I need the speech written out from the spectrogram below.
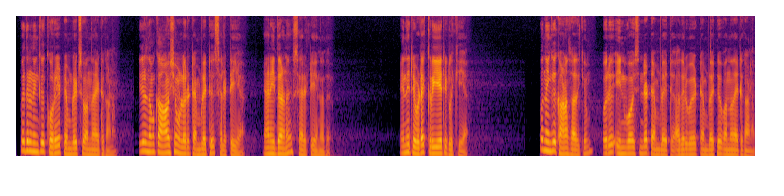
അപ്പോൾ ഇതിൽ നിങ്ങൾക്ക് കുറേ ടെംപ്ലേറ്റ്സ് വന്നതായിട്ട് കാണാം. ഇതിൽ നമുക്ക് ആവശ്യമുള്ളൊരു ടെംപ്ലേറ്റ് സെലക്ട് ചെയ്യുക. ഞാൻ ഇതാണ് സെലക്ട് ചെയ്യുന്നത്. എന്നിട്ട് ഇവിടെ ക്രിയേറ്റ് ക്ലിക്ക് ചെയ്യുക. അപ്പോൾ നിങ്ങൾക്ക് കാണാൻ സാധിക്കും ഒരു ഇൻവോയ്സിന്റെ ടെംപ്ലേറ്റ് അതൊരു വേർഡ് ടെംപ്ലേറ്റ് വന്നതായിട്ട് കാണാം.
